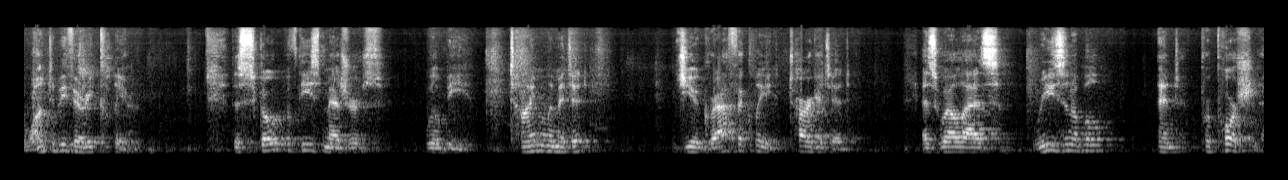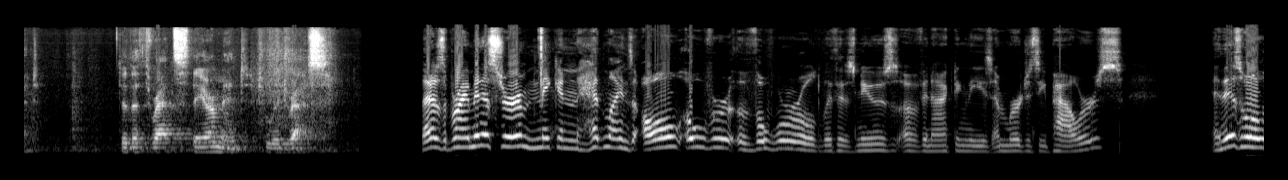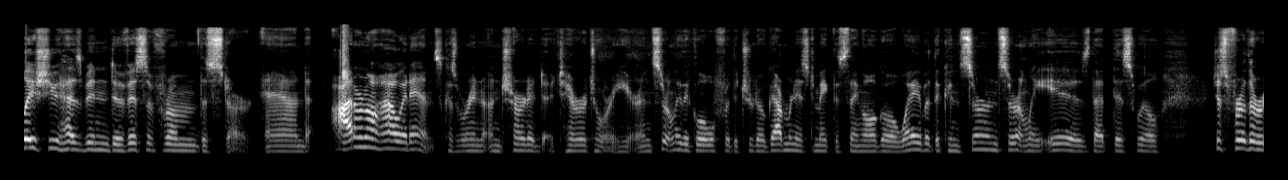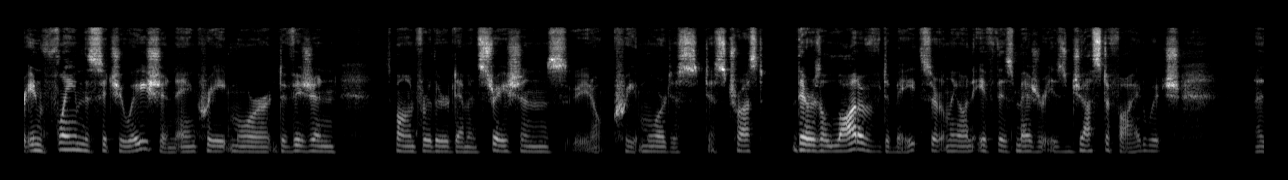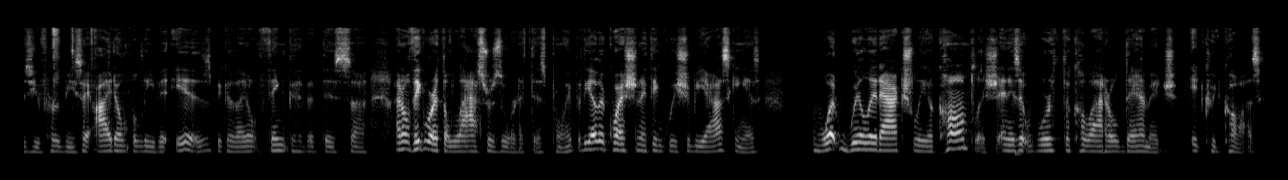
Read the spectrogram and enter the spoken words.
I want to be very clear. The scope of these measures will be time limited, geographically targeted, as well as reasonable and proportionate to the threats they are meant to address. That is the Prime Minister making headlines all over the world with his news of enacting these emergency powers. And this whole issue has been divisive from the start. And I don't know how it ends because we're in uncharted territory here. And certainly the goal for the Trudeau government is to make this thing all go away. But the concern certainly is that this will just further inflame the situation and create more division, spawn further demonstrations, you know, create more dis- distrust. There's a lot of debate, certainly, on if this measure is justified, which, as you've heard me say, I don't believe it is because I don't think that this, uh, I don't think we're at the last resort at this point. But the other question I think we should be asking is, what will it actually accomplish? And is it worth the collateral damage it could cause?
